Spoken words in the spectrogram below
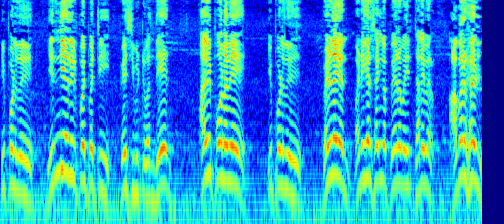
இப்பொழுது இந்திய எதிர்ப்பை பற்றி பேசிவிட்டு வந்தேன். அதைப் போலவே இப்பொழுது வெள்ளையன் வணிகர் சங்க பேரவை தலைவர் அவர்கள்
